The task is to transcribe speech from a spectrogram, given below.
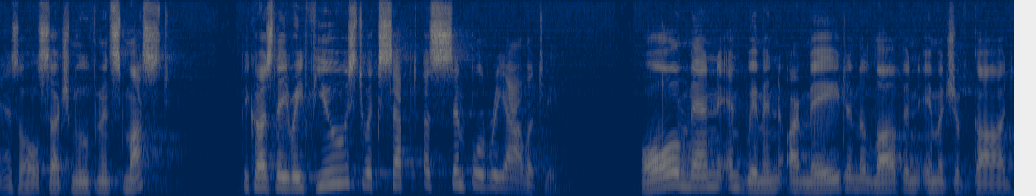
as all such movements must because they refuse to accept a simple reality. All men and women are made in the love and image of God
